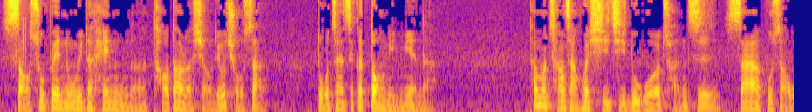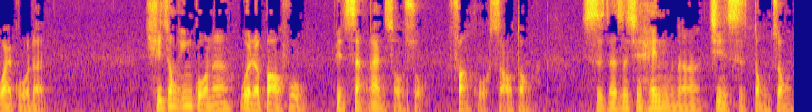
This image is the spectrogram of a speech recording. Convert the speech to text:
少数被奴役的黑奴呢，逃到了小琉球上，躲在这个洞里面呢、啊。他们常常会袭击路过的船只，杀了不少外国人。其中英国呢，为了报复，便上岸搜索，放火烧洞。使得这些黑奴呢，尽死洞中，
